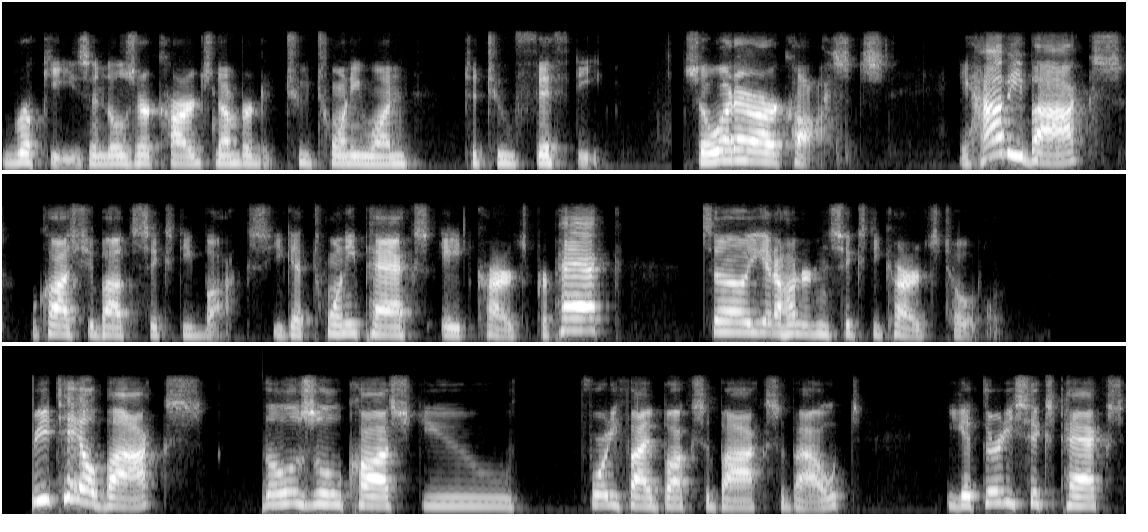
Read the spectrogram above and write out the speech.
rookies. And those are cards numbered 221 to 250. So, what are our costs? A hobby box will cost you about 60 bucks. You get 20 packs, eight cards per pack. So, you get 160 cards total. Retail box, those will cost you 45 bucks a box about. You get 36 packs,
